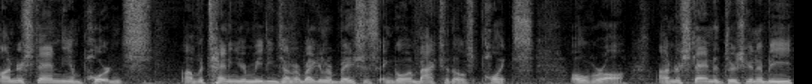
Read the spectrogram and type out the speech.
understand the importance of attending your meetings on a regular basis and going back to those points overall. Understand that there's going to be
